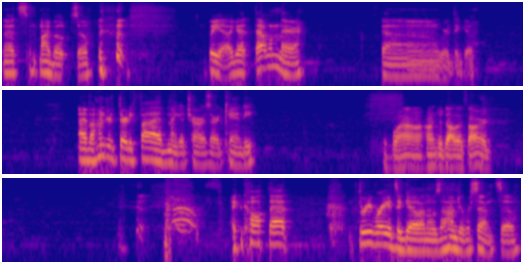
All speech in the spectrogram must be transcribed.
That's my boat. So, but yeah, I got that one there. Uh, where'd they go? I have 135 Mega Charizard candy. Wow, hundred dollars hard. I caught that three raids ago, and it was 100. percent So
